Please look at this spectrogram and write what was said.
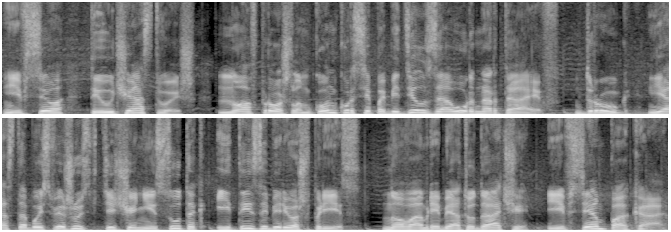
И все, ты участвуешь. Ну а в прошлом конкурсе победил Заур Нартаев. Друг, я с тобой свяжусь в течение суток, и ты заберешь приз. Но вам, ребят, удачи и всем пока!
